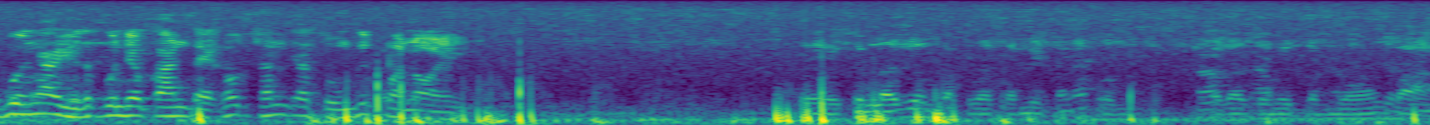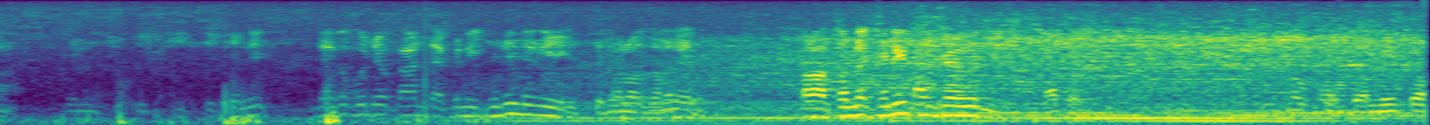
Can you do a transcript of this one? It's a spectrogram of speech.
คือพูดง่ายๆอยู่ตระกูลเดียวกันแต่เขาชั้นจะสูงขึ้นกว่าหน่อยแต่คนละเรื่องกับเราสมิธนะครับผมเราสมิธจะมองว่าเป็นอีกชนิดในตระกูลเดียวกันแต่เป็นอีกชนิดหนึงอีกชนิดหนึ่งตลอดสำเร็จตลอดสำเร็จชนิดอัญเชิญครับผมตัวนี้ก็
